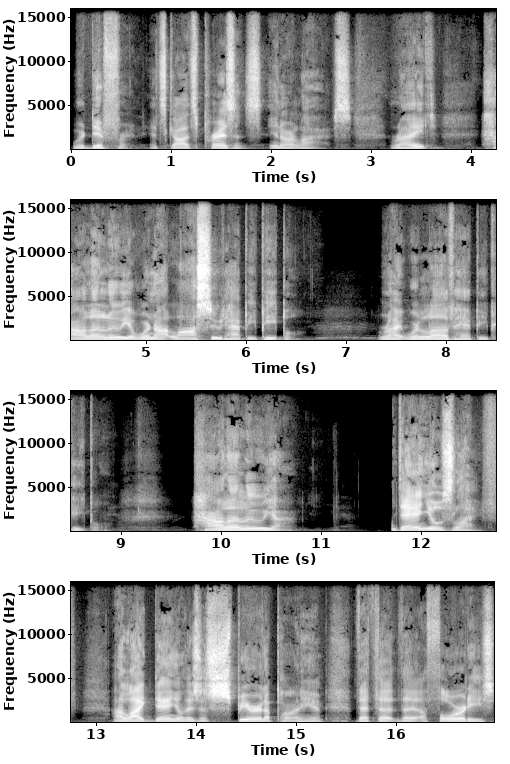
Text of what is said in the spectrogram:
We're different. It's God's presence in our lives, right? Hallelujah. We're not lawsuit happy people, right? We're love happy people. Hallelujah. Daniel's life. I like Daniel. There's a spirit upon him that the, the authorities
